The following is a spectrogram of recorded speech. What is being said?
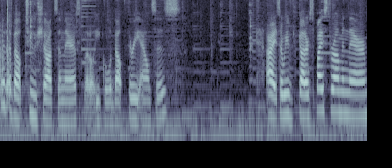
Put about two shots in there, so that'll equal about three ounces. All right, so we've got our spiced rum in there.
